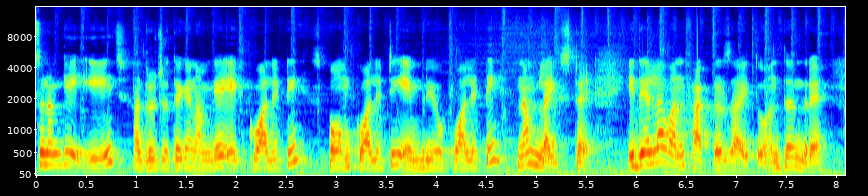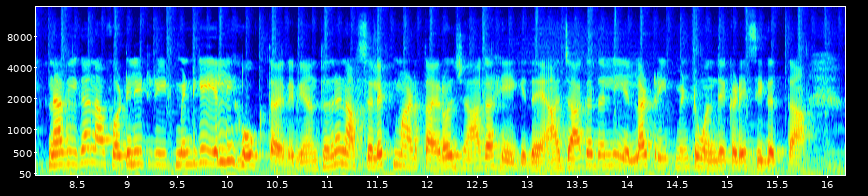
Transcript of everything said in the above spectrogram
ಸೊ ನಮಗೆ ಏಜ್ ಅದ್ರ ಜೊತೆಗೆ ನಮಗೆ egg quality sperm quality embryo quality ನಮ್ಮ ಲೈಫ್ ಸ್ಟೈಲ್ ಇದೆಲ್ಲ ಒನ್ ಫ್ಯಾಕ್ಟರ್ಸ್ ಆಯಿತು ಅಂತಂದರೆ, ನಾವೀಗ ನಾವು ಫರ್ಟಿಲಿಟಿ ಟ್ರೀಟ್ಮೆಂಟ್ಗೆ ಎಲ್ಲಿ ಹೋಗ್ತಾ ಇದ್ದೀವಿ ಅಂತಂದರೆ, ನಾವು ಸೆಲೆಕ್ಟ್ ಮಾಡ್ತಾ ಇರೋ ಜಾಗ ಹೇಗಿದೆ? ಆ ಜಾಗದಲ್ಲಿ ಎಲ್ಲ ಟ್ರೀಟ್ಮೆಂಟು ಒಂದೇ ಕಡೆ ಸಿಗುತ್ತಾ?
